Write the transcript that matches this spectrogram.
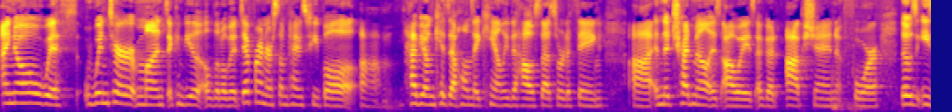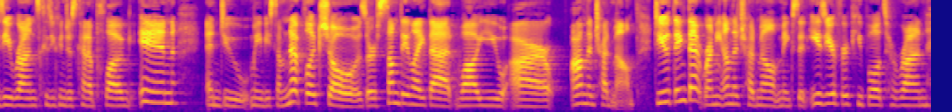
I know with winter months, it can be a little bit different, or sometimes people um, have young kids at home, they can't leave the house, that sort of thing. Uh, and the treadmill is always a good option for those easy runs because you can just kind of plug in and do maybe some Netflix shows or something like that while you are on the treadmill. Do you think that running on the treadmill makes it easier for people to run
